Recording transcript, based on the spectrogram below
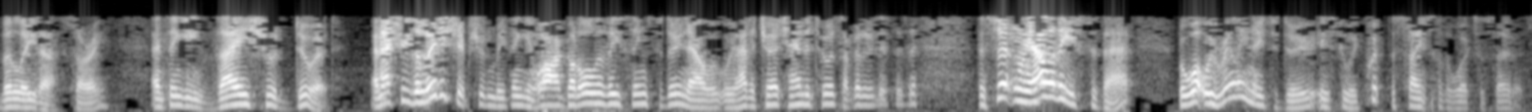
the leader, sorry, and thinking they should do it. And actually, the leadership shouldn't be thinking, "Well, I've got all of these things to do now. We've had a church handed to us. I've got to do this, this, this." There's certain realities to that, but what we really need to do is to equip the saints for the works of service.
